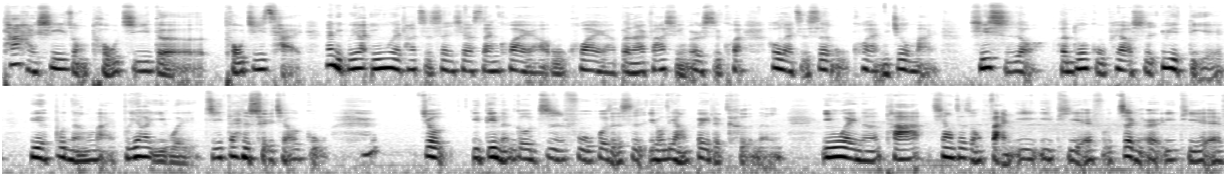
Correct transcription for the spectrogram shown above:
它还是一种投机的。投机财，那你不要因为它只剩下三块啊、五块啊，本来发行二十块，后来只剩五块，你就买。其实哦，很多股票是越跌越不能买。不要以为鸡蛋水饺股 就一定能够致富，或者是有两倍的可能。因为呢，它像这种反一 ETF、正二 ETF，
